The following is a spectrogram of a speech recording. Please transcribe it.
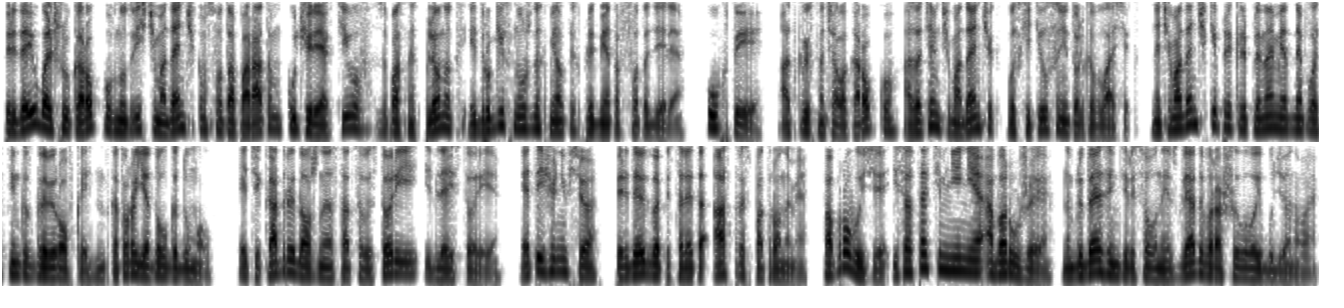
Передаю большую коробку внутри с чемоданчиком с фотоаппаратом, кучей реактивов, запасных пленок и других нужных мелких предметов в фотоделе. Ух ты! Открыв сначала коробку, а затем чемоданчик, восхитился не только Власик. На чемоданчике прикреплена медная пластинка с гравировкой, над которой я долго думал. Эти кадры должны остаться в истории и для истории. Это еще не все. Передаю два пистолета Астры с патронами. Попробуйте и составьте мнение об оружии, наблюдая заинтересованные взгляды Ворошилова и Буденова.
